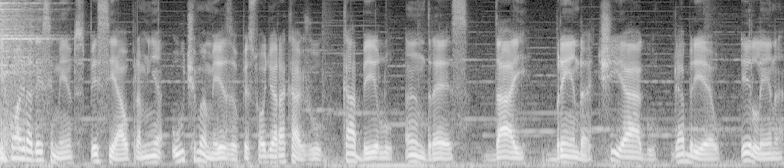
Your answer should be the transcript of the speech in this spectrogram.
E com um agradecimento especial para minha última mesa, o pessoal de Aracaju, Cabelo, Andrés, Dai, Brenda, Tiago, Gabriel, Helena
